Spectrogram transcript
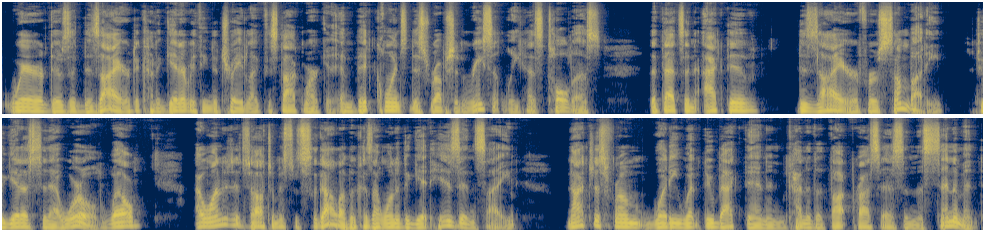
where there's a desire to kind of get everything to trade like the stock market. And Bitcoin's disruption recently has told us that that's an active desire for somebody to get us to that world. Well, I wanted to talk to Mr. Scigala because I wanted to get his insight. not just from what he went through back then and kind of the thought process and the sentiment,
